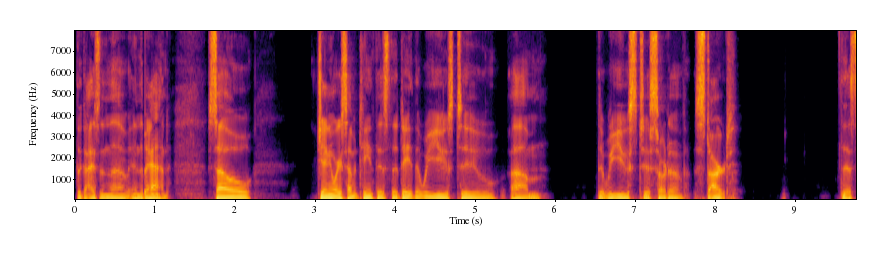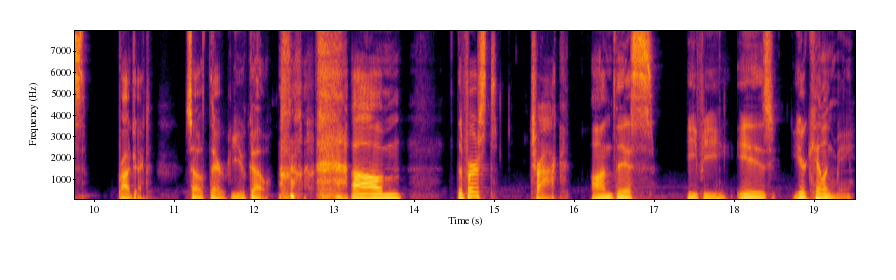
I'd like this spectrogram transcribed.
the guys in the in the band. So January seventeenth is the date that we used to um, that we used to sort of start this project. So there you go. um, the first track on this EP is "You're Killing Me,"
